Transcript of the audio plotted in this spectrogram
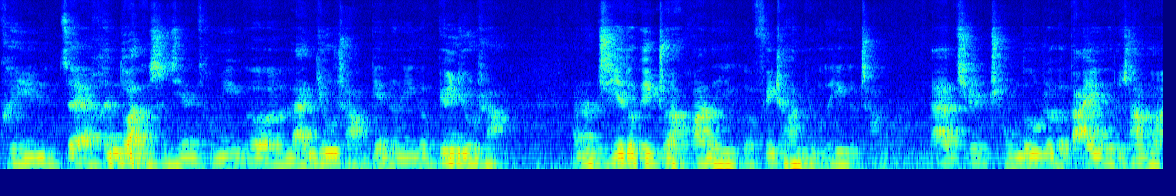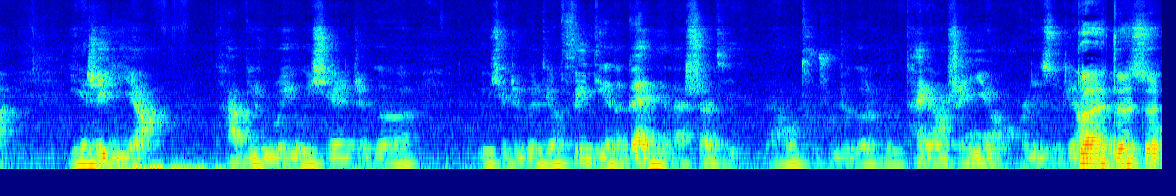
可以在很短的时间从一个篮球场变成一个冰球场，反正直接都可以转换的一个非常牛的一个场馆。那其实成都这个大用户的场馆也是一样，它比如有一些这个有一些这个叫飞碟的概念来设计，然后突出这个什么太阳神鸟，类似这样的元素。对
